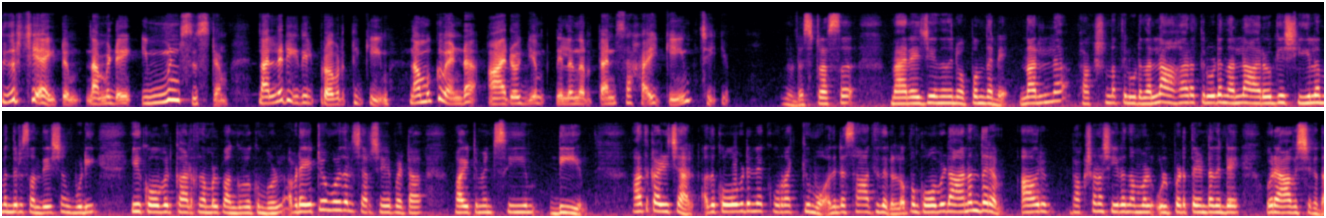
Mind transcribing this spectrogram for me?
തീർച്ചയായിട്ടും നമ്മുടെ ഇമ്മ്യൂൺ സിസ്റ്റം നല്ല രീതിയിൽ പ്രവർത്തിക്കുകയും നമുക്ക് വേണ്ട ആരോഗ്യം നിലനിർത്താൻ സഹായിക്കുകയും ചെയ്യും. ുണ്ട് സ്ട്രെസ് മാനേജ് ചെയ്യുന്നതിനൊപ്പം തന്നെ നല്ല ഭക്ഷണത്തിലൂടെ നല്ല ആഹാരത്തിലൂടെ നല്ല ആരോഗ്യശീലം എന്നൊരു സന്ദേശം കൂടി ഈ കോവിഡ് കാലത്ത് നമ്മൾ പങ്കുവെക്കുമ്പോൾ അവിടെ ഏറ്റവും കൂടുതൽ ചർച്ച ചെയ്യപ്പെട്ട വൈറ്റമിൻ സിയും ഡിയും അത് കഴിച്ചാൽ അത് കോവിഡിനെ കുറയ്ക്കുമോ? അതിന്റെ സാധ്യതകൾ. ഒപ്പം കോവിഡ് അനന്തരം ആ ഒരു ഭക്ഷണശീലം നമ്മൾ ഉൾപ്പെടുത്തേണ്ടതിന്റെ ഒരു ആവശ്യകത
